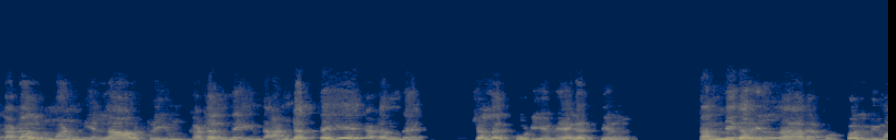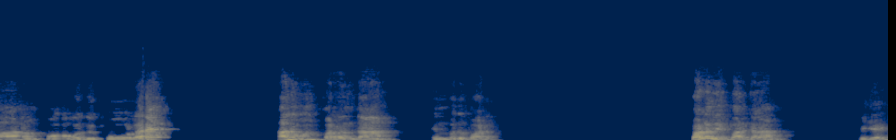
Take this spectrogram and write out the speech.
கடல் மண் எல்லாவற்றையும் கடந்து இந்த அண்டத்தையே கடந்து செல்லக்கூடிய வேகத்தில் தன்னிகர் இல்லாத புட்பக விமானம் போவது போல அனுமன் பறந்தான் என்பது பாடல். பாடலை பார்க்கலாம். விஜய்.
